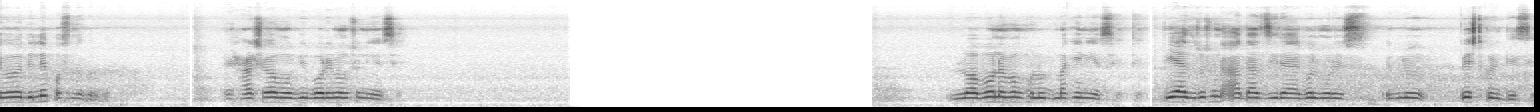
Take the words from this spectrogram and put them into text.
এভাবে দিলে পছন্দ করবে। হাড় সহ মুরগির বডির মাংস নিয়েছে। লবণ এবং হলুদ মাখিয়ে নিয়েছে। পেঁয়াজ, রসুন, আদা, জিরা, গোলমরিচ, এগুলো পেস্ট করে দিয়েছে।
